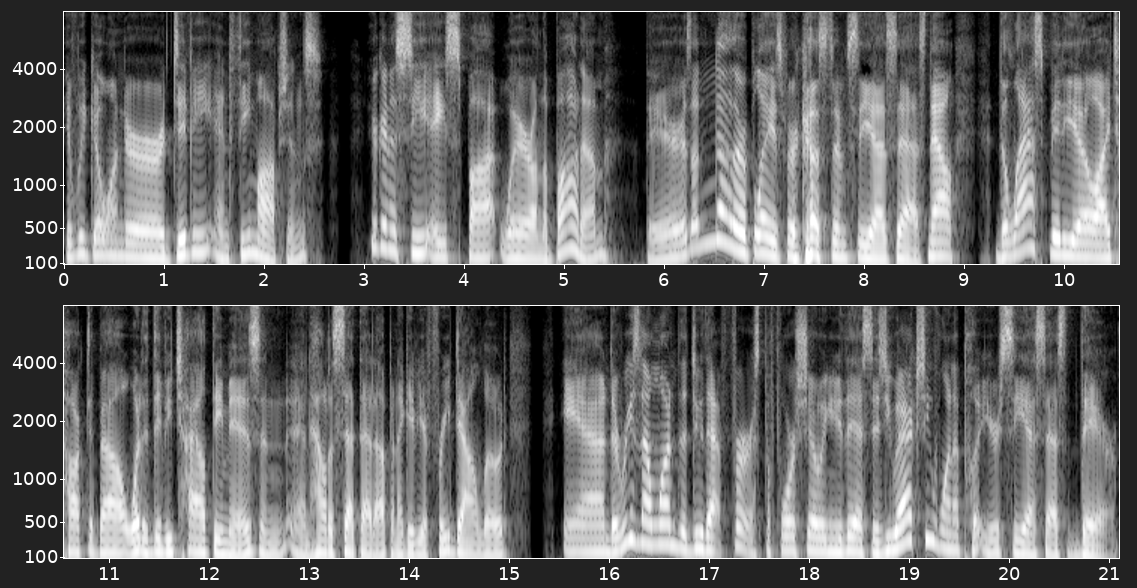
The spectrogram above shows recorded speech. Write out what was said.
if we go under Divi and theme options, you're to see a spot where on the bottom, there's another place for custom CSS. Now, the last video I talked about what a Divi child theme is and, and how to set that up, and I gave you a free download. And the reason I wanted to do that first before showing you this is you actually want to put your CSS there.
